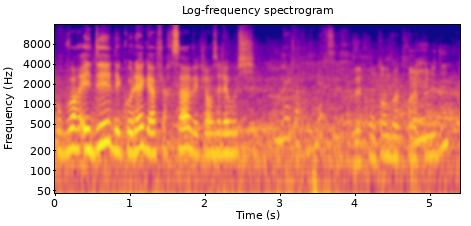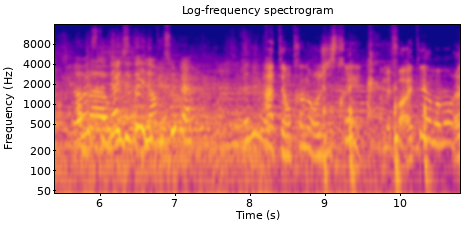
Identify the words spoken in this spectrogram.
pour pouvoir aider des collègues à faire ça avec leurs élèves aussi. D'accord, merci. Vous êtes content de votre après-midi? Ah ouais, c'était bien, il était super. Ah, t'es en train d'enregistrer Ah, mais faut arrêter un moment là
